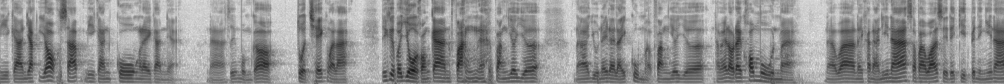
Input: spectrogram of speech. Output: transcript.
มีการยักยอกทรัพย์ มีการโกงอะไรกันเนี่ยนะซึ่งผมก็ตรวจเช็คมาละ นี่คือประโยชน์ของการฟังนะฟังเยอะๆนะอยู่ในหลาย ๆ กลุ่มอะฟังเยอะๆทำให้เราได้ข้อมูลมานะว่าในขณะนี้นะสภาวะเศรษฐกิจเป็นอย่างนี้นะ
